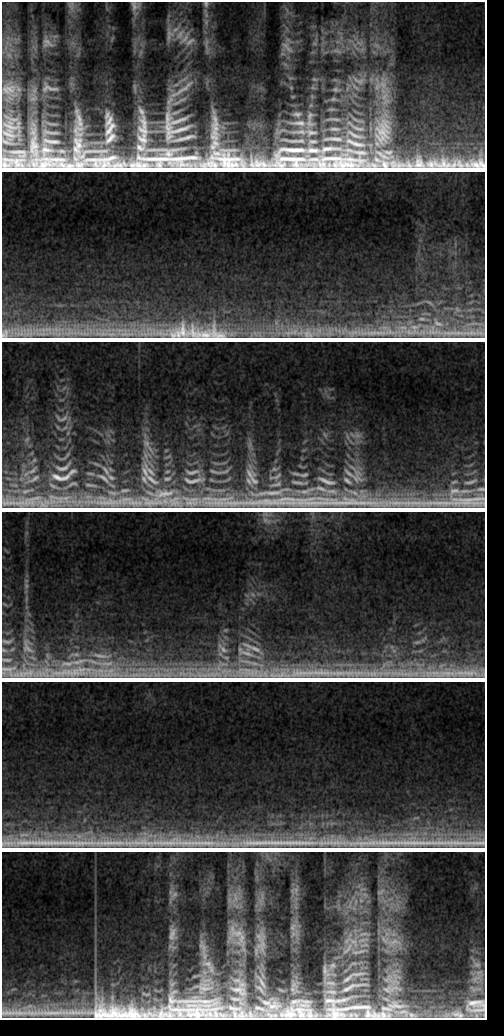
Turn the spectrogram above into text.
ทางก็เดินชมนกชมไม้ชมวิวไปด้วยเลยค่ะ น้องแพะค่ะ ดูเข่าน้องแพะนะเข่าม้วนม้วนๆเลยค่ะตัวนู้นนะเข่าม้วนเลยเข่าแปลกเป็นน้องแพะพันธุ์แองโกลาค่ะ น้อง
